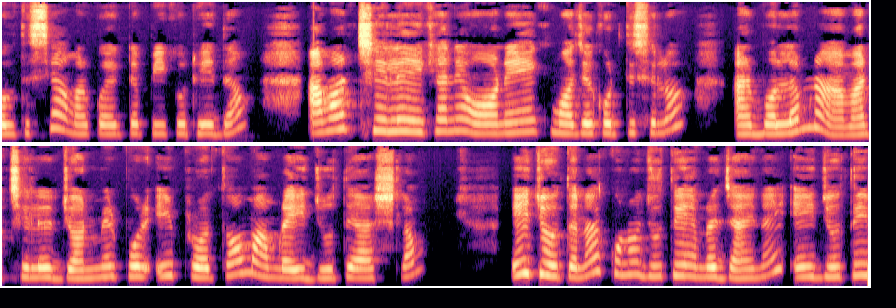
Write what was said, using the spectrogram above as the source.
বলতেছি, আমার কয়েকটা পিক উঠিয়ে দাও। আমার ছেলে এখানে অনেক মজা করতেছিল। আর বললাম না, আমার ছেলের জন্মের পর এই প্রথম আমরা এই জুতে আসলাম। এই জুতে না, কোনো জুতে আমরা যাই নাই। এই জুতেই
